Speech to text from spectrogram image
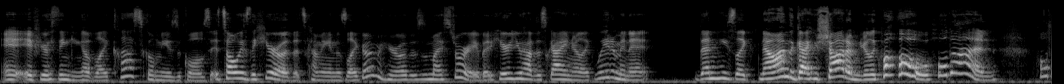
if you're thinking of like classical musicals, it's always the hero that's coming in and is like I'm a hero, this is my story. But here you have this guy and you're like, wait a minute. Then he's like, now I'm the guy who shot him. You're like, whoa, hold on. Hold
